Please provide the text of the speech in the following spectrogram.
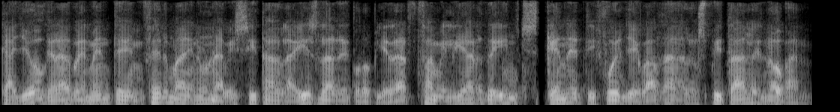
Cayó gravemente enferma en una visita a la isla de propiedad familiar de Inch Kenneth y fue llevada al hospital en Oban.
